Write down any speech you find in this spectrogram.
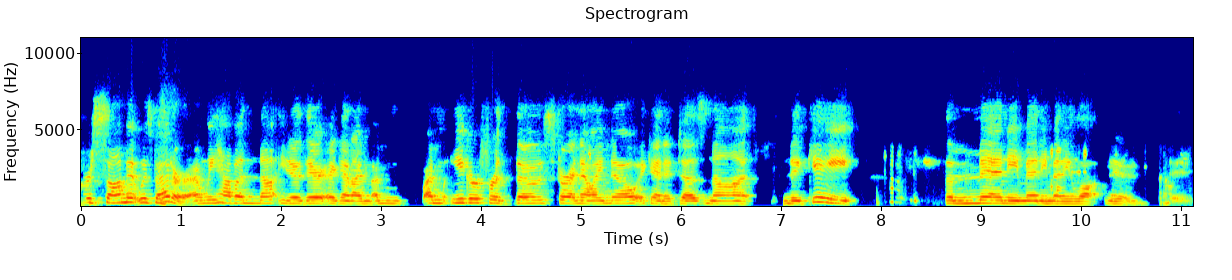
for some it was better and we have a not you know there again I'm I'm I'm eager for those stories now I know again it does not negate the many many many lo- you know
